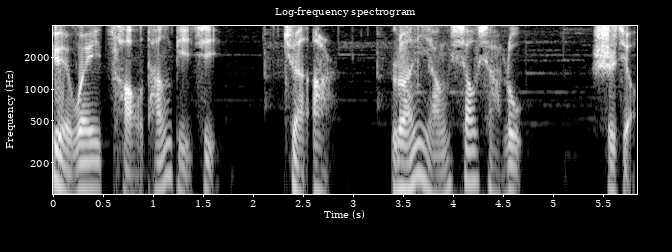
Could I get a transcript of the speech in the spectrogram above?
《岳微草堂笔记》卷二，《滦阳消夏录》十九。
